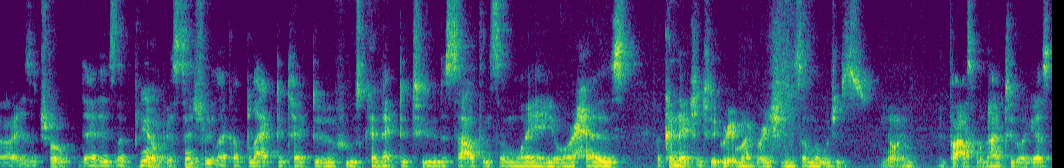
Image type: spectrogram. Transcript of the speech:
uh, is a trope that is a you know essentially like a black detective who's connected to the South in some way or has a connection to the Great Migration in some way, which is you know impossible not to, I guess.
